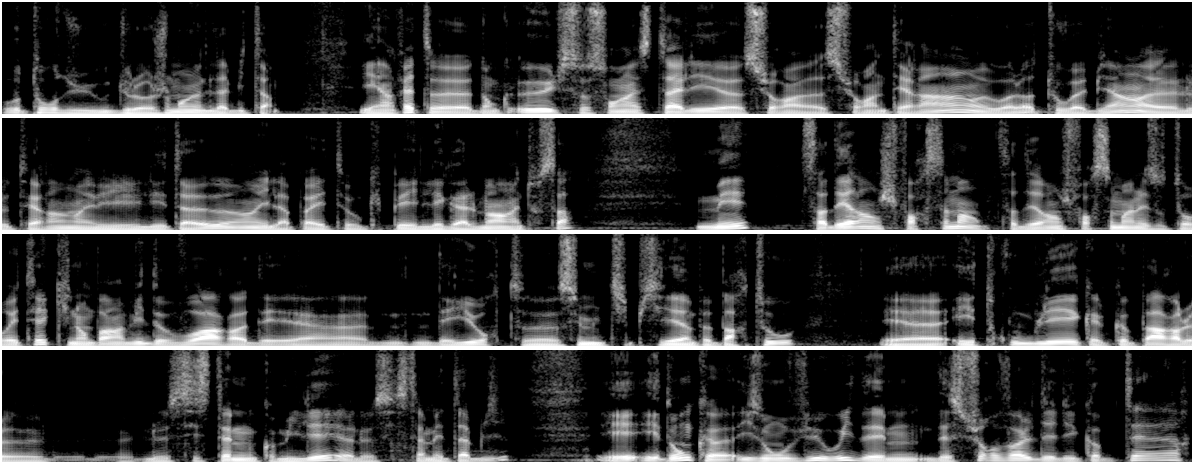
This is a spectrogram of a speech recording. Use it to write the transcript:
autour du, logement et de l'habitat. Et en fait, donc eux, ils se sont installés sur, sur un terrain, voilà, tout va bien, le terrain, il est à eux, hein, il n'a pas été occupé illégalement et tout ça. Mais ça dérange forcément. Ça dérange forcément les autorités qui n'ont pas envie de voir des, euh, des yurts euh, se multiplier un peu partout euh, et, troubler quelque part le, système comme il est, le système établi. Et, donc, euh, ils ont vu, oui, des, survols d'hélicoptères,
